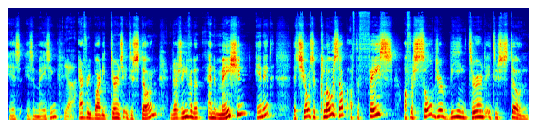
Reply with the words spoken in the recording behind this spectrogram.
is is amazing. Yeah. Everybody turns into stone. And there's even an animation in it that shows a close up of the face of a soldier being turned into stone.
